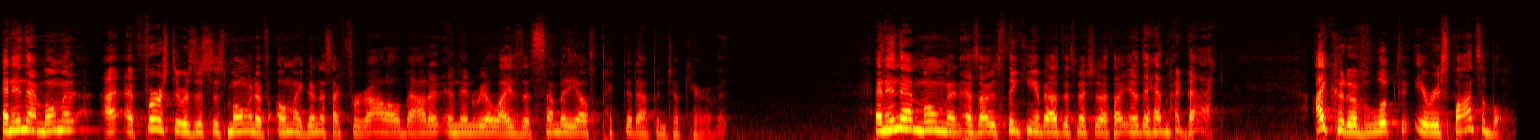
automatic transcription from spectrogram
And in that moment, I, at first there was just this moment of, oh my goodness, I forgot all about it, and then realized that somebody else picked it up and took care of it. And in that moment, as I was thinking about this message, I thought, you know, they had my back. I could have looked irresponsible.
